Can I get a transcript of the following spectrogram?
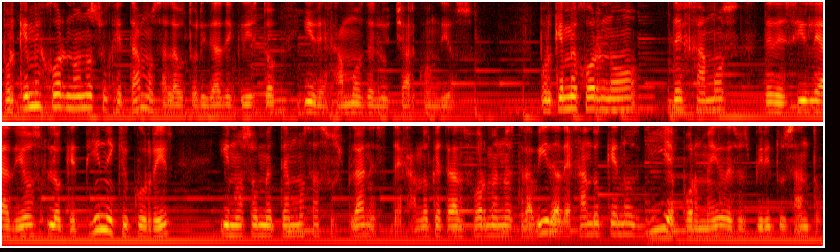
¿Por qué mejor no nos sujetamos a la autoridad de Cristo y dejamos de luchar con Dios? ¿Por qué mejor no dejamos de decirle a Dios lo que tiene que ocurrir y nos sometemos a sus planes, dejando que transforme nuestra vida, dejando que nos guíe por medio de su Espíritu Santo?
